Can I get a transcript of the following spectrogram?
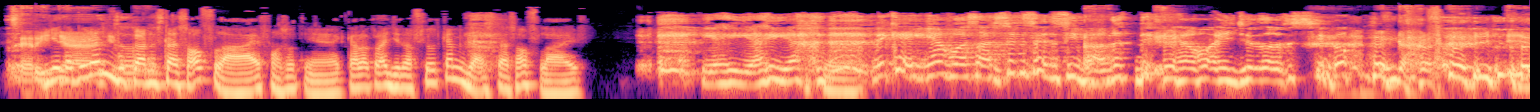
serinya. Iya tapi kan gitu. bukan slice of life maksudnya. Kalau ke Agent of Shield kan nggak slice of life. Iya iya iya. Iya. Ini kayaknya Mas Asin sensi banget deh sama Angel of. Enggak. iya,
